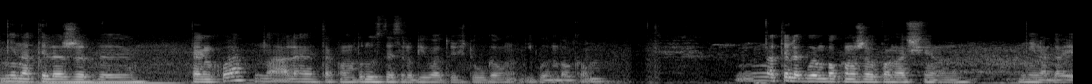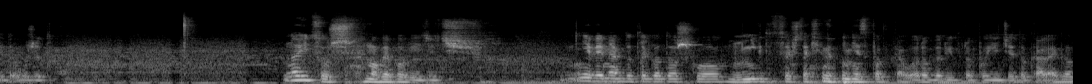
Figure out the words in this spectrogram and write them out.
Nie na tyle, żeby pękła, no ale taką bruzdę zrobiła dość długą i głęboką. na tyle głęboką, że opona się nie nadaje do użytku. No i cóż, mogę powiedzieć. Nie wiem jak do tego doszło. Nigdy coś takiego mnie nie spotkało. Robert jutro pojedzie do Kalego.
